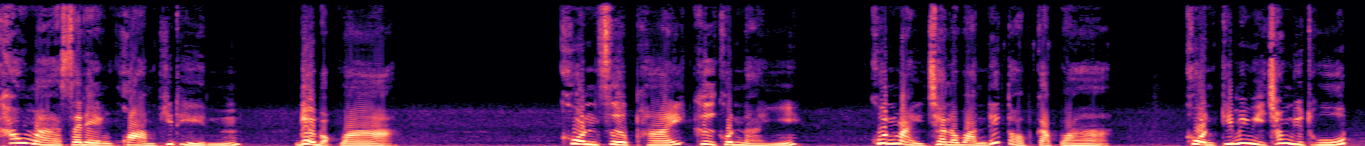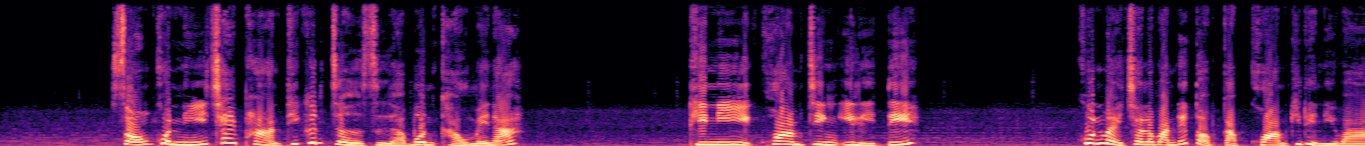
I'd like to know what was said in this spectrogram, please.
เข้ามาแสดงความคิดเห็น โดยบอกว่า คนเซอร์ไพรส์คือคนไหน คุณใหม่ชลวันได้ตอบกลับว่า คนที่ไม่มีช่อง YouTube สองคนนี้ใช่ผ่านที่ขึ้นเจอเสือบนเขาไหมนะ ที่นี่ความจริงอิลิติ คุณใหม่ชลวันได้ตอบกลับความคิดเห็นนี้ว่า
